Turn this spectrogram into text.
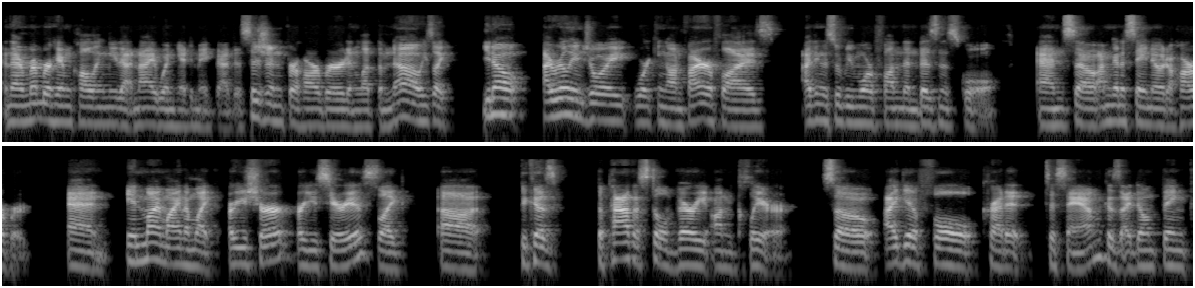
And I remember him calling me that night when he had to make that decision for Harvard and let them know. He's like, You know, I really enjoy working on Fireflies. I think this would be more fun than business school. And so I'm going to say no to Harvard. And in my mind, I'm like, Are you sure? Are you serious? Like, uh, because the path is still very unclear. So I give full credit to Sam because I don't think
